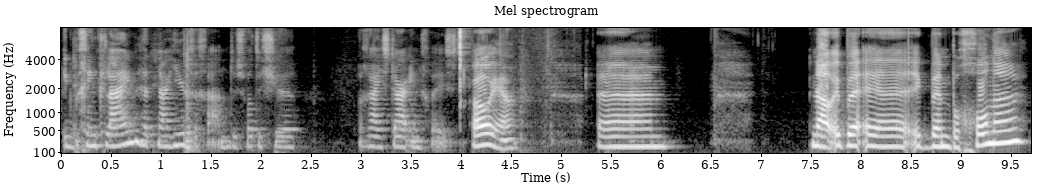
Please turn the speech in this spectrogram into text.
ik begin klein het naar hier gegaan. Dus wat is je reis daarin geweest? Oh ja. Ehm, nou, ik ben, eh, ik ben begonnen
